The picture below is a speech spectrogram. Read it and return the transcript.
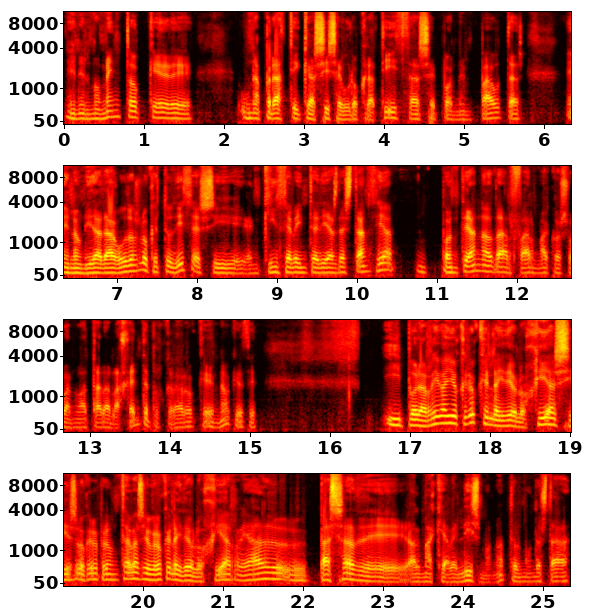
en el momento que una práctica así se burocratiza, se ponen pautas, en la unidad de agudos lo que tú dices, si en 15, 20 días de estancia, ponte a no dar fármacos o a no matar a la gente, pues claro que no, quiero decir. Y por arriba yo creo que la ideología, si es lo que me preguntabas, yo creo que la ideología real pasa de, al maquiavelismo, ¿no? Todo el mundo está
